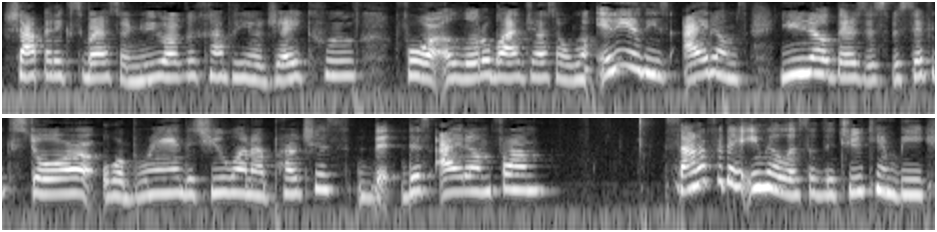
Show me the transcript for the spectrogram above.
shop at Express or New Yorker Company or J. Crew for a little black dress or any of these items. You know there's a specific store or brand that you want to purchase th- this item from. Sign up for their email list so that you can be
